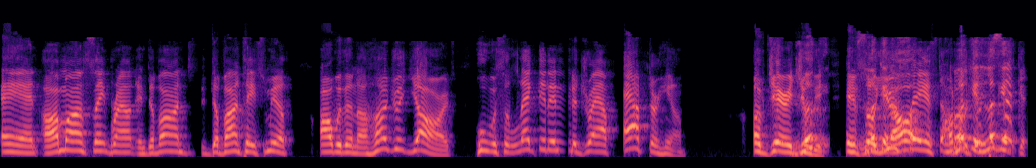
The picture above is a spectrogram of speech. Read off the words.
and Amon-Ra St. Brown and Devon, DeVonta Smith are within 100 yards who were selected in the draft after him of Jerry Look- Jeudy. and so look you're all- saying, hold look on, at- just look a at- second.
